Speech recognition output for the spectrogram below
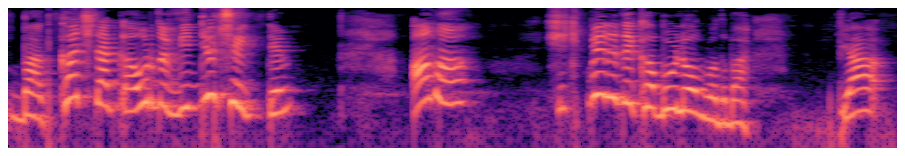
bak kaç dakika orada video çektim. Ama hiçbiri de kabul olmadı bak. Ya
